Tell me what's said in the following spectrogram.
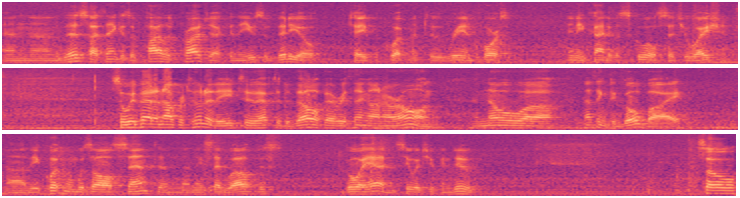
And uh, this, I think, is a pilot project in the use of videotape equipment to reinforce any kind of a school situation. So we've had an opportunity to have to develop everything on our own, and no, uh, nothing to go by. Uh, The equipment was all sent, and then they said, well, just go ahead and see what you can do. So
